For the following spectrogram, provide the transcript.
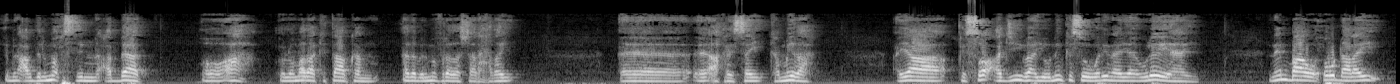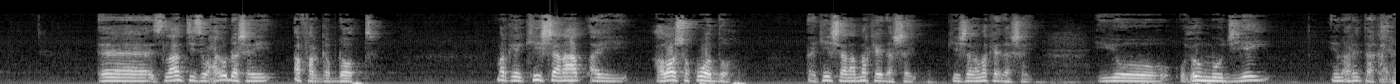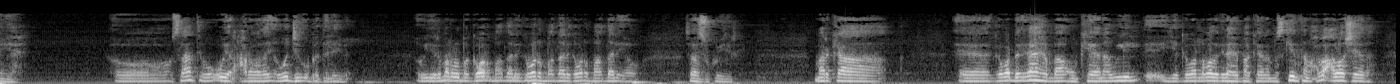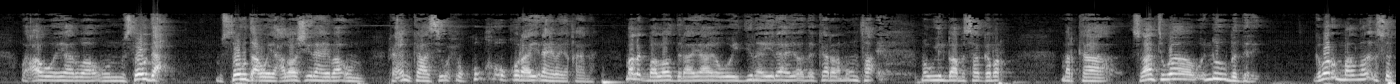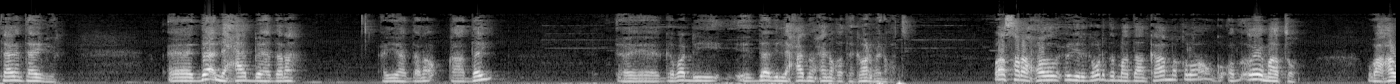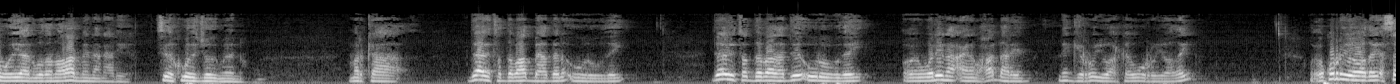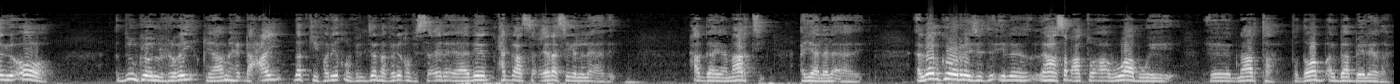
ibn cabdilmuxsin ibn cabaad oo ah culummada kitaabkan adab almufrada sharaxday ee akrisay ka mid ah. Ayaa qiso cajiiba ayuu nin ka soo warinaya uu leeyahay nin baa wuxuu dhalay islaantiisa waxay u dhashay afar gabdhood. Markay kii shanaad ay caloosha ku wado kii shanaad markay dhashay kii shanaad markay dhashay iyo wuxuu muujiyey inuu arrintaa ka xun yahay oo islaantiiba u yar carooday oo wejiga u bedelayba oo mar walba gabar baa dhali gabar baa dhali gabar baa dhali oo saasuu ku yiri marka gabadha ilaahay baa un keena wiil iyo gabadh labada ilahay baa keena miskiintan waxba caloosheeda. Waxa weeyaan waa un mustawdac mustawdac wey caloosha ilahay baa un raximkaasi wuxuu u qoraayo ilahay baa yaqaana malag baa loo diraayaa oo weydiinaya ilahay oo dakaran ma unta ma wiil baa mise gabar. Marka islaanti waa indhuhu bedelay gabar unbaad la soo taagan tahay bu yiri da lixaad bay haddana ayay haddana qaaday gabadhii da-dii lixaadna waxay noqotay gabarh bay noqotay. Waa saraaxooda wuxuu yiri gabar danba haddaan kaa maqlo la imaato. Waxa weeyaan wada noolaan maynaan adiga sida ku wada joogi mayno marka da-dii toddobaad bay haddana urowday da-dii toddobaad haddii urowday oo welina aynan waxba dharin ninkii ruyu arkay wuu riyooday. Wuxuu ku riyooday isagii oo adduunkii oo la rogay qiyaamihii dhacay dadkii fariiqun fi ljana fariiqun fi saciir ay aadeen xaggaa saciira isaga lala aaday. Xagga iyo naarti ayaa lala aaday. Albaab ka horeysay lahaa sabcatu abwaab wey naarta toddoba albaab bay leedahay.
